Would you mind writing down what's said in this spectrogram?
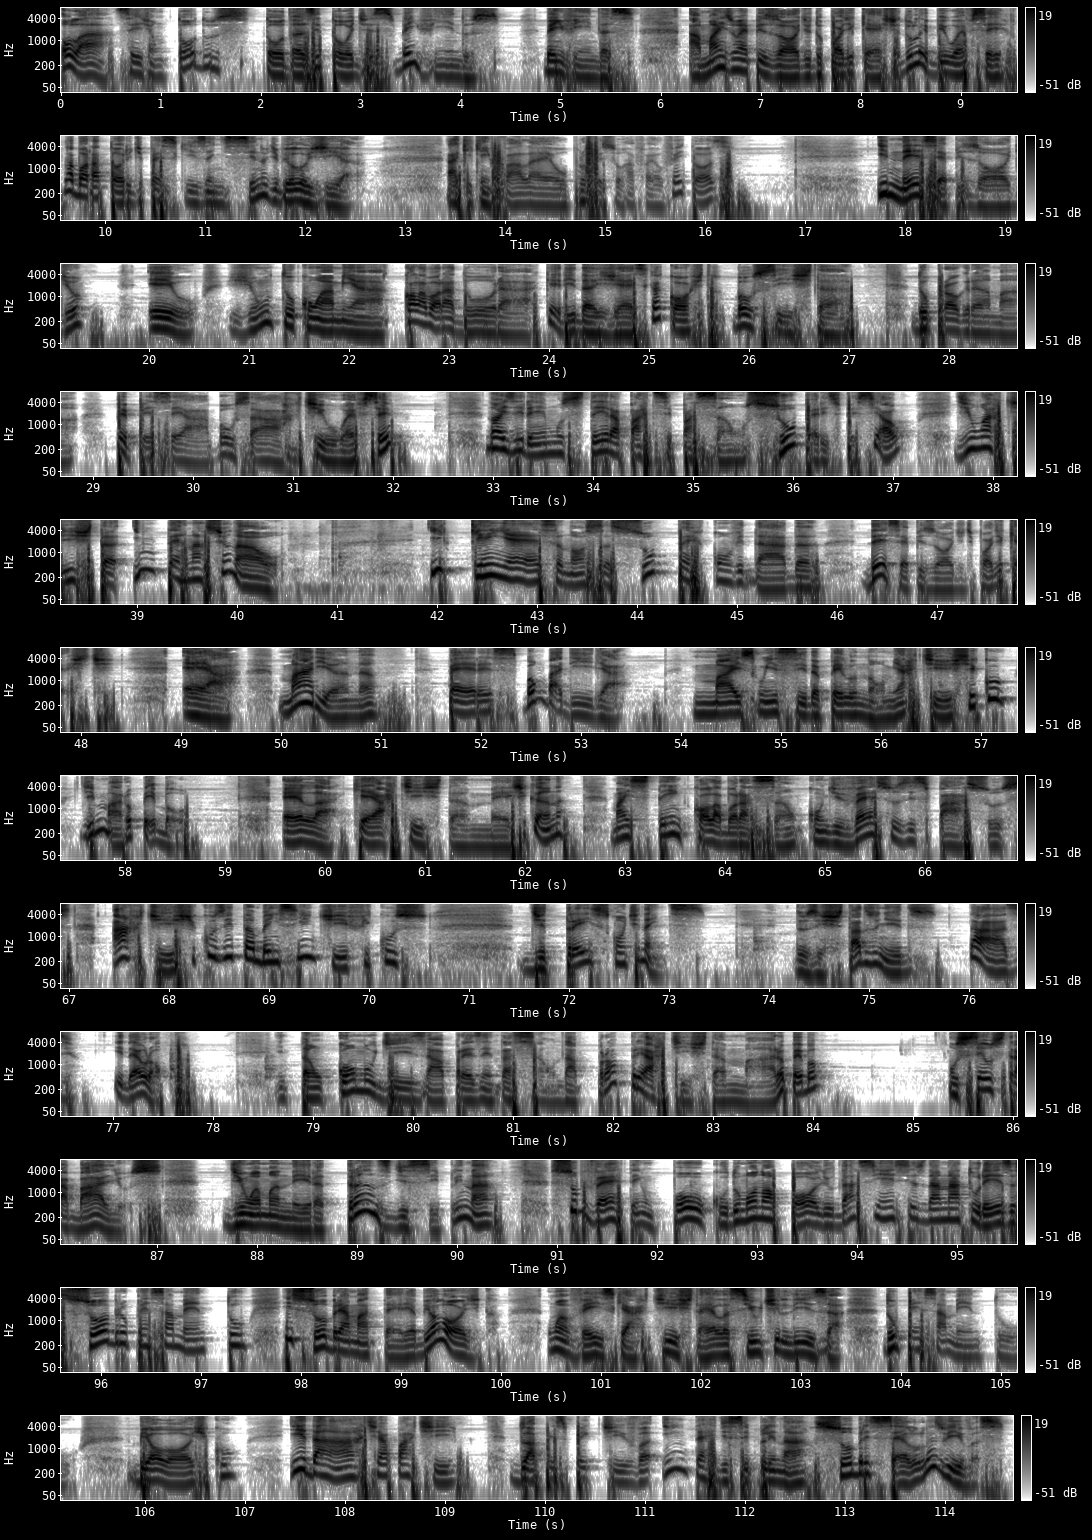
Olá, sejam todos, todas e todes bem-vindos, bem-vindas a mais um episódio do podcast do Lebil UFC, Laboratório de Pesquisa e Ensino de Biologia. Aqui quem fala é o professor Rafael Feitosa. E nesse episódio, eu, junto com a minha colaboradora, querida Jéssica Costa, bolsista do programa PPCA Bolsa Arte UFC, nós iremos ter a participação super especial de um artista internacional. E quem é essa nossa super convidada desse episódio de podcast? É a Mariana Pérez Bombadilha, mais conhecida pelo nome artístico de Maropebo. Ela, que é artista mexicana, mas tem colaboração com diversos espaços artísticos e também científicos de três continentes: dos Estados Unidos, da Ásia e da Europa. Então, como diz a apresentação da própria artista Maro Pebo, os seus trabalhos de uma maneira transdisciplinar, subvertem um pouco do monopólio das ciências da natureza sobre o pensamento e sobre a matéria biológica. Uma vez que a artista ela se utiliza do pensamento biológico e da arte a partir da perspectiva interdisciplinar sobre células vivas.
